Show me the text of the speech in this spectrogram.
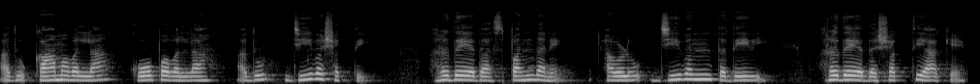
ಅದು ಕಾಮವಲ್ಲ, ಕೋಪವಲ್ಲ, ಅದು ಜೀವಶಕ್ತಿ, ಹೃದಯದ ಸ್ಪಂದನೆ. ಅವಳು ಜೀವಂತ ದೇವಿ, ಹೃದಯದ ಶಕ್ತಿ ಆಕೆ.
